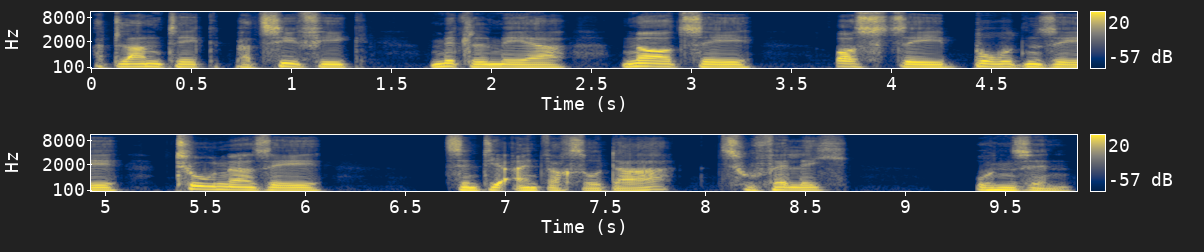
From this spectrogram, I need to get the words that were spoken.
Atlantik, Pazifik, Mittelmeer, Nordsee, Ostsee, Bodensee, Thunersee. Sind die einfach so da? Zufällig? Unsinn.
